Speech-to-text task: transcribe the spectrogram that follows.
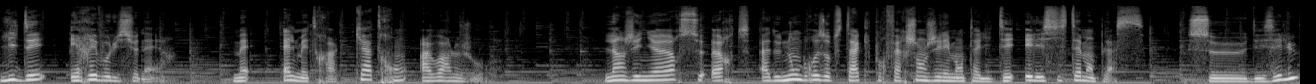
L'idée est révolutionnaire, mais elle mettra 4 ans à voir le jour. L'ingénieur se heurte à de nombreux obstacles pour faire changer les mentalités et les systèmes en place. Ceux des élus,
